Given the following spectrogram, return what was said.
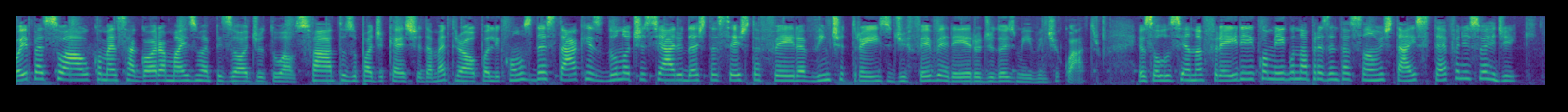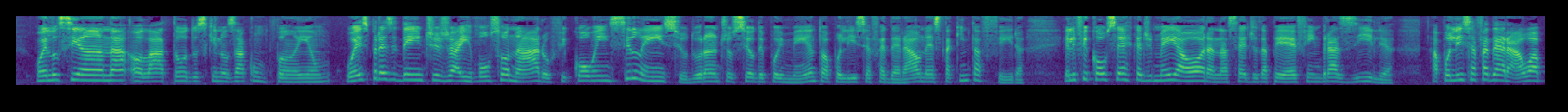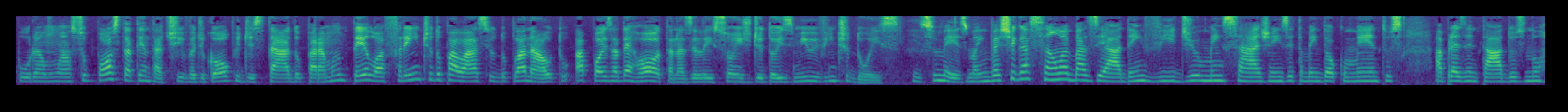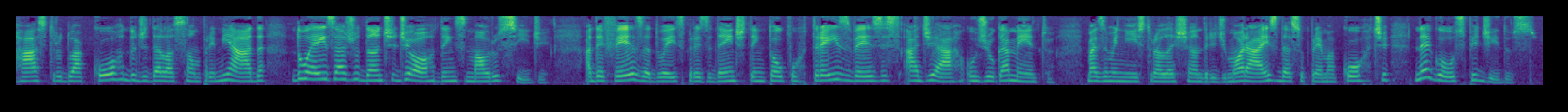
Oi, pessoal! Começa agora mais um episódio do Aos Fatos, o podcast da Metrópole, com os destaques do noticiário desta sexta-feira, 23 de fevereiro de 2024. Eu sou Luciana Freire e comigo na apresentação está Stephanie Swerdick. Oi, Luciana. Olá a todos que nos acompanham. O ex-presidente Jair Bolsonaro ficou em silêncio durante o seu depoimento à Polícia Federal nesta quinta-feira. Ele ficou cerca de meia hora na sede da PF em Brasília. A Polícia Federal apura uma suposta tentativa de golpe de Estado para mantê-lo à frente do Palácio do Planalto após a derrota nas eleições de 2022. Isso mesmo. A investigação é baseada em vídeo, mensagens e também documentos apresentados no rastro do acordo de delação premiada do ex-ajudante de ordens Mauro Cid. A defesa do ex-presidente tentou por três vezes adiar o julgamento, mas o ministro Alexandre de Moraes, da Suprema Corte, negou os pedidos.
